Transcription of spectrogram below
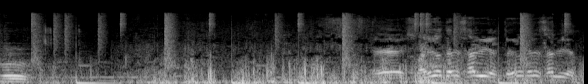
Uh. Eso, ahí lo tenés al viento, ahí lo tenés al viento.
